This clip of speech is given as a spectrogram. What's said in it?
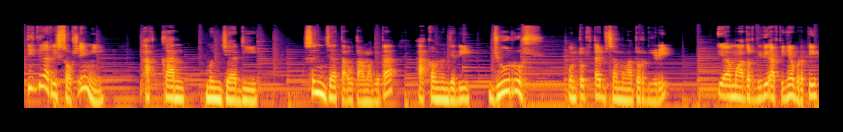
tiga resource ini akan menjadi senjata utama kita, akan menjadi jurus untuk kita bisa mengatur diri. Ya, mengatur diri artinya berarti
